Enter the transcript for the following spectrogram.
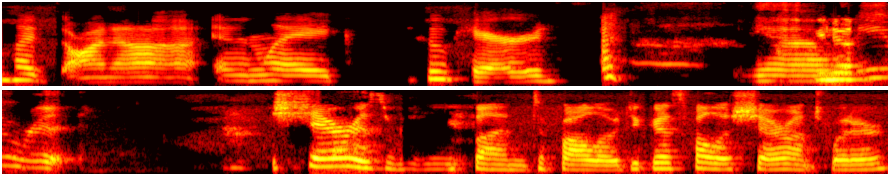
Madonna, and like, who cares? Yeah. You know, what you re- Cher is really fun to follow. Do you guys follow Cher on Twitter?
